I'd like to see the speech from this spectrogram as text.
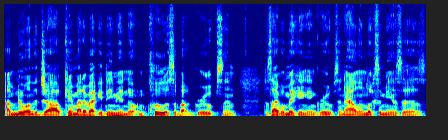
I'm new on the job, came out of academia, and I'm clueless about groups and disciple making in groups. And Alan looks at me and says,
